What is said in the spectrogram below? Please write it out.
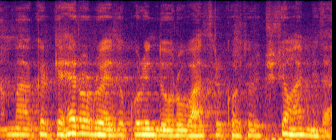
아마 그렇게 해로로 해서 고린도로 왔을 것으로 추정합니다.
